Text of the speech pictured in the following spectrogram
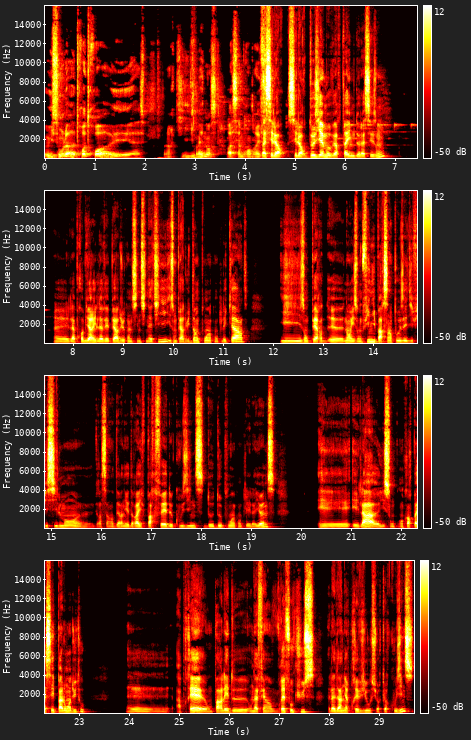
Eux, ils sont là, 3-3, et euh, alors ouais, non, ah, ça me rendrait. Bah, c'est leur, c'est leur deuxième overtime de la saison. la première, ils l'avaient perdu contre Cincinnati. Ils ont perdu d'un point contre les Cards. Ils ont, perdu, non, ils ont fini par s'imposer difficilement grâce à un dernier drive parfait de Cousins de deux points contre les Lions. Et, et, là, ils sont encore passés pas loin du tout. Après, on parlait de, on a fait un vrai focus à la dernière preview sur Kirk Cousins,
